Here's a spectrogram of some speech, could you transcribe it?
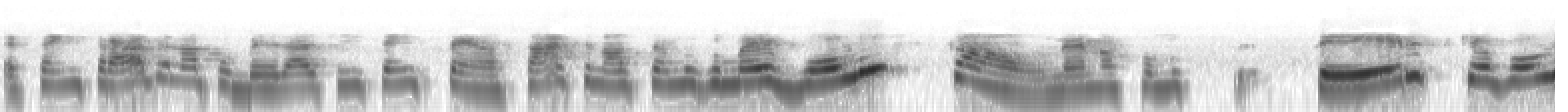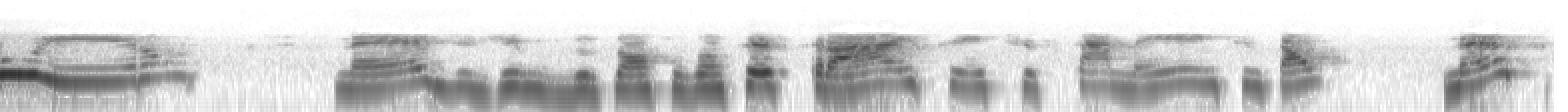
Essa entrada na puberdade, a gente tem que pensar que nós temos uma evolução, né? Nós somos seres que evoluíram, né? De, de dos nossos ancestrais, cientificamente. Então, nesse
